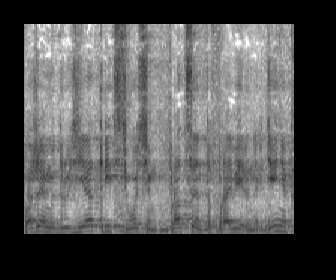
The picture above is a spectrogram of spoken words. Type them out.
Уважаемые друзья, 38% проверенных денег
